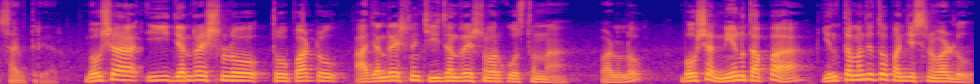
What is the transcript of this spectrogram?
సావిత్రి గారు. బహుశా ఈ జనరేషన్లోతో పాటు ఆ జనరేషన్ నుంచి ఈ జనరేషన్ వరకు వస్తున్న వాళ్ళలో బహుశా నేను తప్ప ఇంతమందితో పనిచేసిన వాళ్ళు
